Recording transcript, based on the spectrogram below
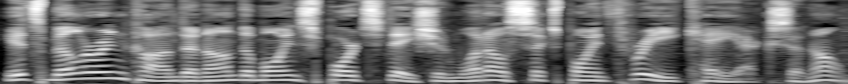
It's Miller and Condon on Des Moines Sports Station, 106.3 KXNO.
